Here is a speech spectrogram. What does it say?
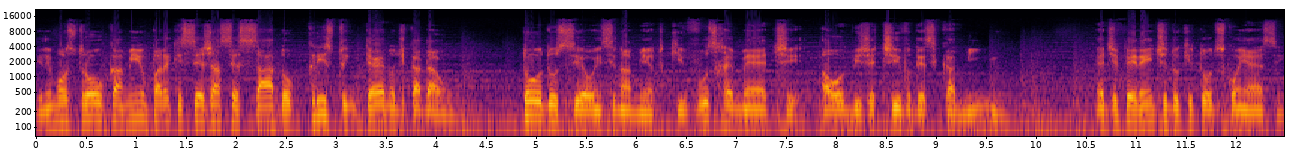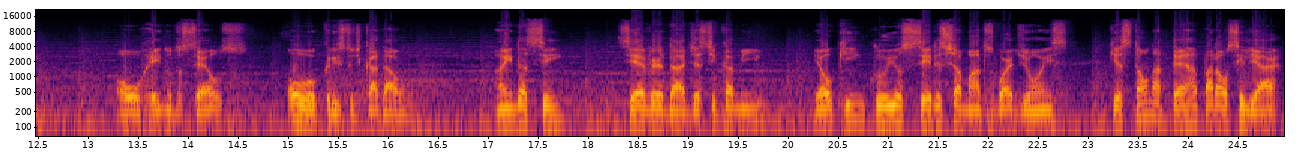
ele mostrou o caminho para que seja acessado o Cristo interno de cada um todo o seu ensinamento que vos remete ao objetivo desse caminho é diferente do que todos conhecem, ou o reino dos céus, ou o Cristo de cada um. Ainda assim, se é verdade este caminho, é o que inclui os seres chamados guardiões, que estão na terra para auxiliar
